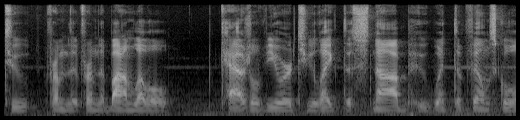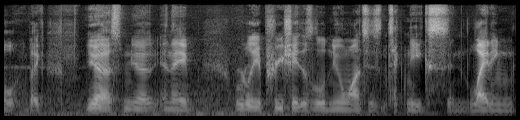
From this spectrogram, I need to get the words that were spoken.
To from the from the bottom level casual viewer to like the snob who went to film school, like yes, you know, and they really appreciate those little nuances and techniques and lighting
